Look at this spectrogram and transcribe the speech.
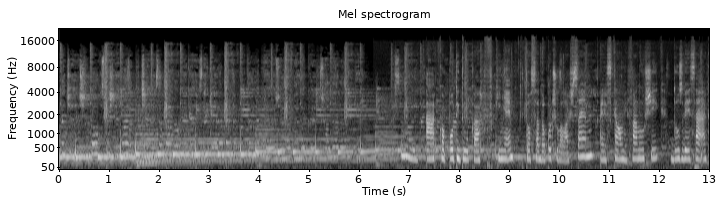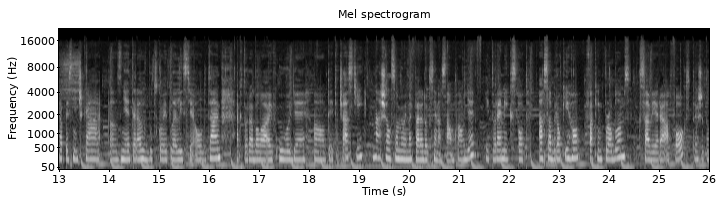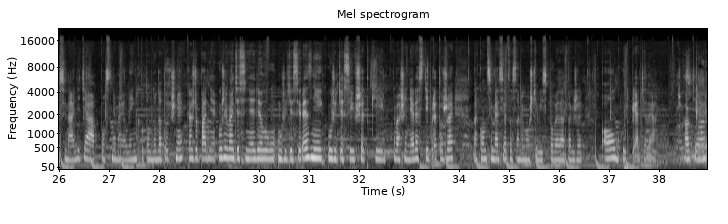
ako po titulkách v kine, kto sa dopočúval až sem a je skalný fanúšik, dozvie sa, aká pesnička e, znie teraz v Buckovej playliste All the Time a ktorá bola aj v úvode uh, tejto časti. Našiel som ju inak paradoxne na Soundcloude. Je to remix od Asa Brokyho Fucking Problems, Xaviera a Fox, takže to si nájdete a postnem aj link potom dodatočne. Každopádne užívajte si nedelu, užite si rezník, užite si všetky vaše neresti, pretože na konci mesiaca sa mi môžete vyspovedať, takže all good priatelia. Okay.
